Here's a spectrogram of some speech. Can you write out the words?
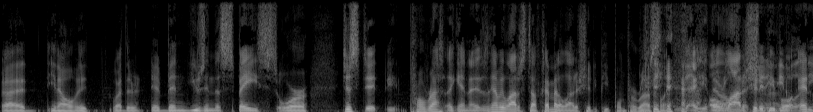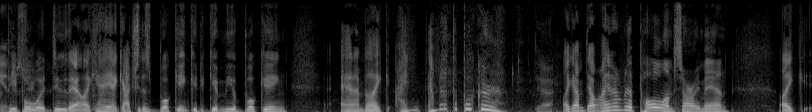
uh, you know, it, whether they've been using the space or just it, it- pro wrestling again. There's gonna be a lot of stuff. 'cause I met a lot of shitty people in pro wrestling. Yeah, there a lot of shitty people, in and people industry. would do that. Like, hey, I got you this booking. Could you give me a booking? And I'm like, I, I'm not the booker. yeah. Like, I'm don't I don't have a poll. I'm sorry, man. Like,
